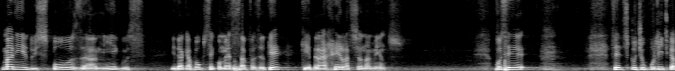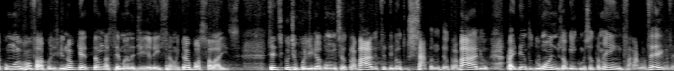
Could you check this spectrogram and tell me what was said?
marido, esposa, amigos. E daqui a pouco você começa, sabe fazer o quê? Quebrar relacionamentos. Você, você discutiu política com. Eu vou falar política de novo, porque estamos na semana de eleição, então eu posso falar isso. Você discutiu política com o seu trabalho, você teve outro chato no teu trabalho, aí dentro do ônibus alguém começou também a falar com você, você,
